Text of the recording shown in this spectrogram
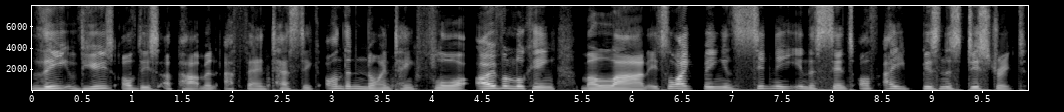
The views of this apartment are fantastic on the 19th floor overlooking Milan. It's like being in Sydney in the sense of a business district.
